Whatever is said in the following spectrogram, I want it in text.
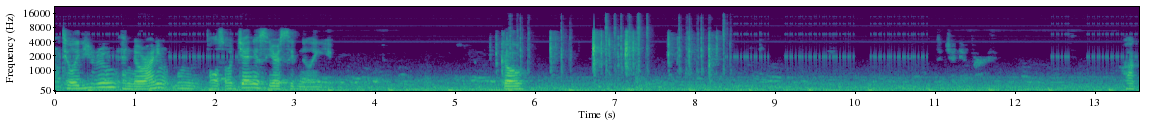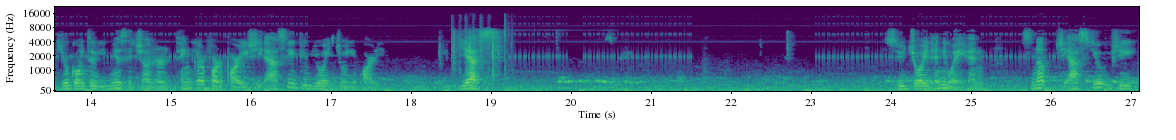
Utility room and the writing room. Also, Jen is here signaling you. Go. To Jennifer. Huck, you're going to miss each other. Thank her for the party. She asked you if you were enjoying your party. Yes. You joined anyway, and Snub, she asked you if she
